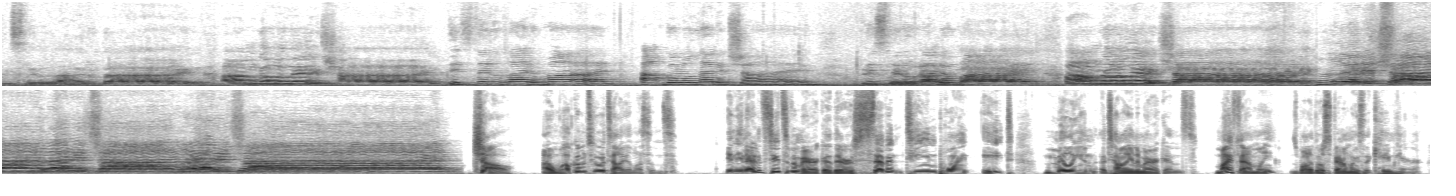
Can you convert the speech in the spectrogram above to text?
This little light of mine, I'm gonna let it shine. This little light of mine, I'm gonna let it shine. This little light of mine, I'm gonna let it shine. let it shine, let it shine, let it shine. Ciao, and welcome to Italian Lessons. In the United States of America, there are 17.8 million Italian Americans. My family is one of those families that came here.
